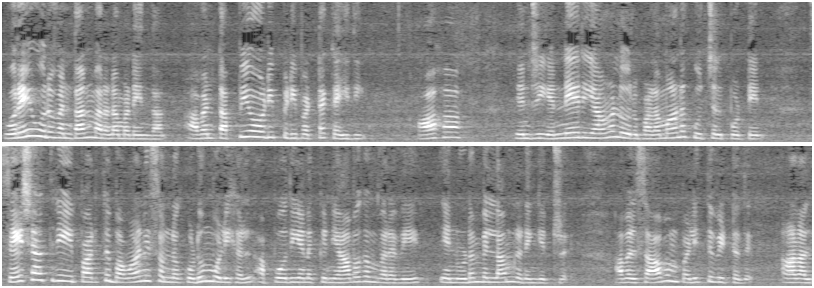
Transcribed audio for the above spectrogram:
ஒரே ஒருவன் தான் மரணமடைந்தான். அவன் தப்பியோடி பிடிபட்ட கைதி. ஆஹா! என்று எண்ணேறியாமல் ஒரு பலமான கூச்சல் போட்டேன். சேஷாத்திரியை பார்த்து பவானி சொன்ன கொடுமொழிகள் அப்போது எனக்கு ஞாபகம் வரவே என் உடம்பெல்லாம் நடுங்கிற்று. அவள் சாபம் பழித்து விட்டது ஆனால்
